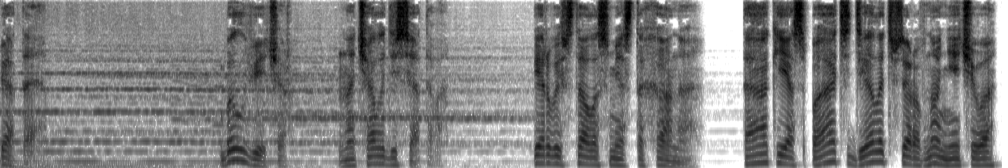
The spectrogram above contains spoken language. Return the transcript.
пятая. Был вечер, начало десятого. Первый встала с места хана. «Так, я спать, делать все равно нечего».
